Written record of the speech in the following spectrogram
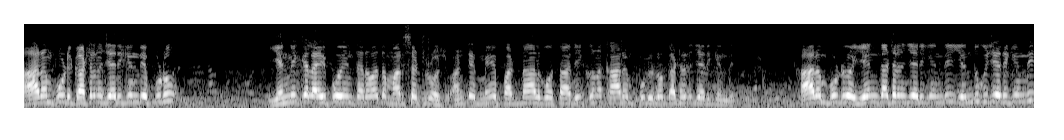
కారంపూడి ఘటన జరిగింది ఎప్పుడు? ఎన్నికలు అయిపోయిన తర్వాత మరుసటి రోజు అంటే మే పద్నాలుగో తారీఖున కారంపూడిలో ఘటన జరిగింది. కారంపూడిలో ఏం ఘటన జరిగింది? ఎందుకు జరిగింది?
